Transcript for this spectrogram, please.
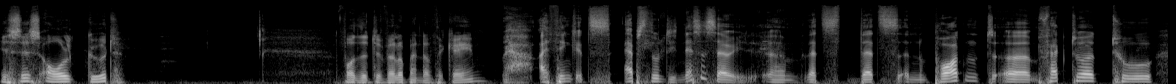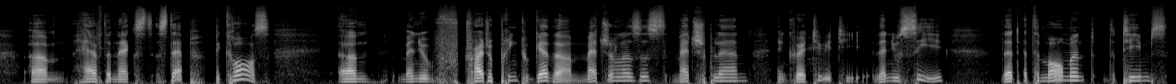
Is this all good for the development of the game? I think it's absolutely necessary. Um, that's that's an important uh, factor to um, have the next step because um, when you f- try to bring together match analysis, match plan, and creativity, then you see that at the moment the teams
